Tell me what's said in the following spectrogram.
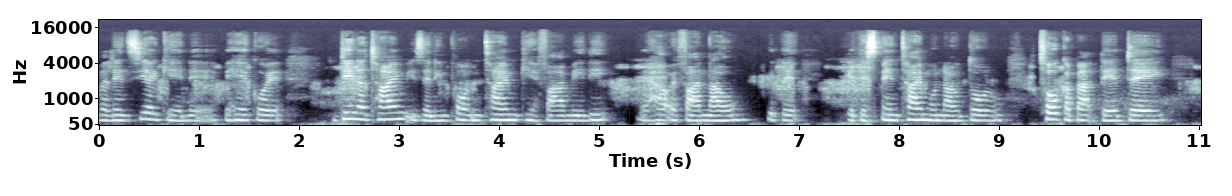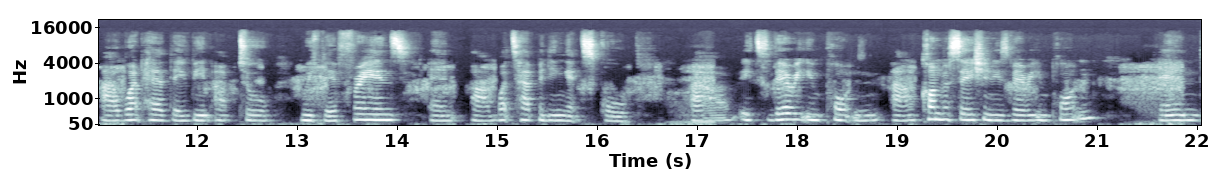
Valencia kia ne pehe dinner time is an important time for family. e hao e whanau ki te, te spend time o nau tolu talk about their day uh, what have they been up to with their friends and uh, what's happening at school uh, it's very important uh, conversation is very important and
